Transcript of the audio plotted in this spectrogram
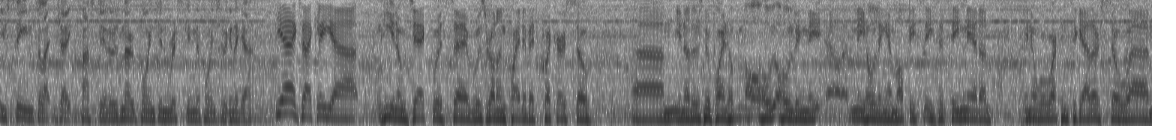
you seemed to let Jake past you? There was no point in risking the points you were going to get. Yeah, exactly. Uh, you know, Jake was uh, was running quite a bit quicker, so um, you know, there's no point holding me uh, me holding him up. He's, he's a teammate, and you know we're working together. So um,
